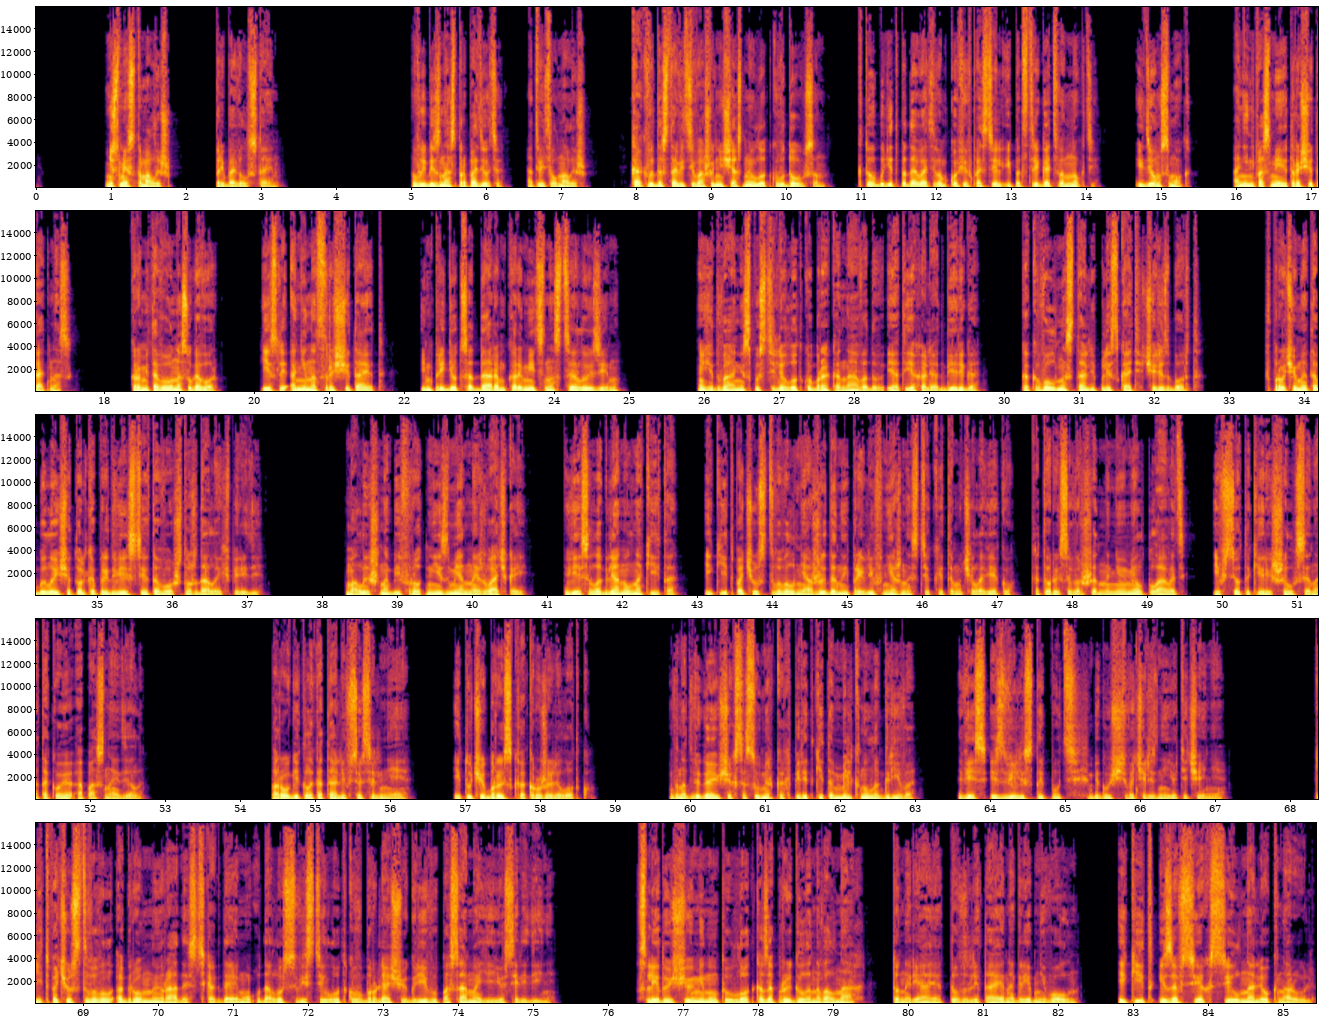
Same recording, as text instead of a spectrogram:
«Не с места, малыш», — прибавил Стайн. «Вы без нас пропадете», — ответил малыш. «Как вы доставите вашу несчастную лодку в Доусон? Кто будет подавать вам кофе в постель и подстригать вам ногти? Идем, Смок. Они не посмеют рассчитать нас. Кроме того, у нас уговор. Если они нас рассчитают, им придется даром кормить нас целую зиму. Едва они спустили лодку брака на воду и отъехали от берега, как волны стали плескать через борт. Впрочем, это было еще только предвестие того, что ждало их впереди. Малыш, набив рот неизменной жвачкой, весело глянул на Кита, и Кит почувствовал неожиданный прилив нежности к этому человеку, который совершенно не умел плавать и все-таки решился на такое опасное дело. Пороги клокотали все сильнее, и тучи брызг окружили лодку. В надвигающихся сумерках перед китом мелькнула грива, весь извилистый путь, бегущего через нее течение. Кит почувствовал огромную радость, когда ему удалось свести лодку в бурлящую гриву по самой ее середине. В следующую минуту лодка запрыгала на волнах, то ныряя, то взлетая на гребни волн, и кит изо всех сил налег на руль.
